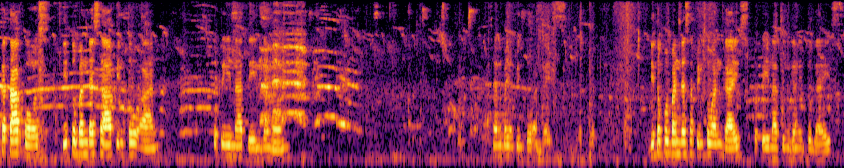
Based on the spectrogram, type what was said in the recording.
Pagkatapos, dito banda sa pintuan, tupiin natin, ganun. Saan ba yung pintuan, guys? Dito po banda sa pintuan, guys, tupiin natin ganito, guys.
